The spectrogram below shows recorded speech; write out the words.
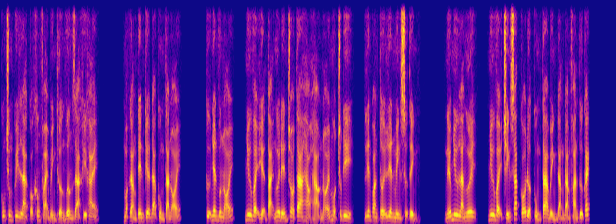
cũng trung quy là có không phải bình thường vương giả khí khái. Mặc gẳng tên kia đã cùng ta nói. Cự nhân vương nói như vậy hiện tại ngươi đến cho ta hảo hảo nói một chút đi, liên quan tới liên minh sự tình. Nếu như là ngươi, như vậy chính xác có được cùng ta bình đẳng đàm phán tư cách.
